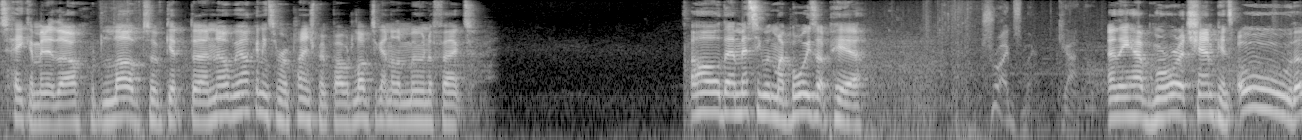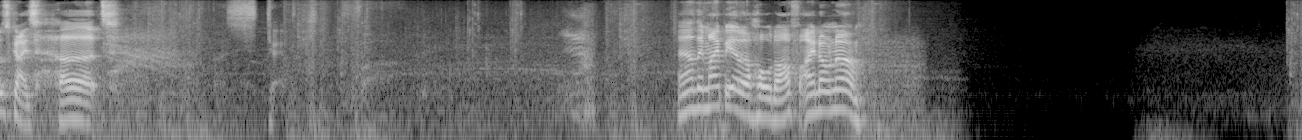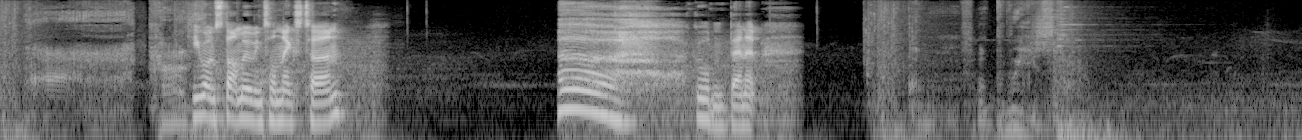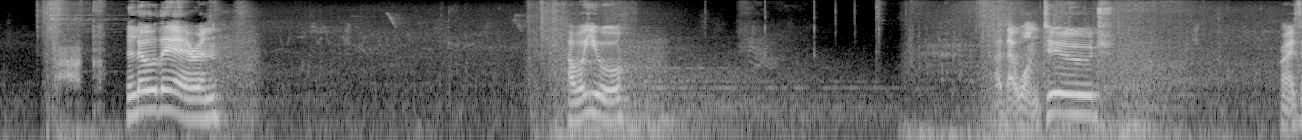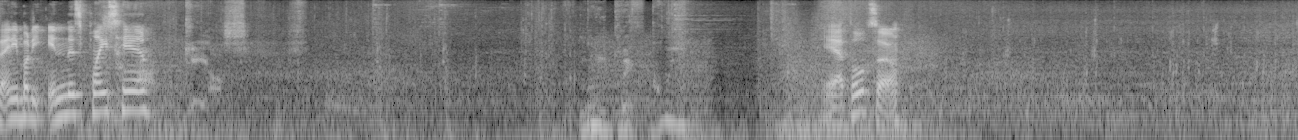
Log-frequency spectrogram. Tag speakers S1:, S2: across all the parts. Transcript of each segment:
S1: Take a minute though. Would love to get the. No, we are getting some replenishment, but I would love to get another moon effect. Oh, they're messing with my boys up here. And they have Marauder champions. Oh, those guys hurt.
S2: A step too far.
S1: Uh, they might be able to hold off. I don't know. He won't start moving till next turn. Gordon Bennett. Hello there, Aaron. How are you? Right, that one dude. Right, is there anybody in this place here? Yeah, I thought so.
